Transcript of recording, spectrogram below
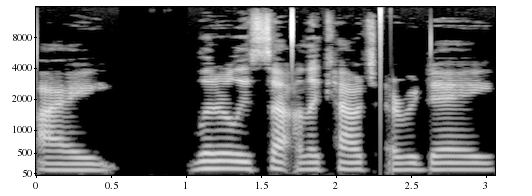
I literally sat on the couch every day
